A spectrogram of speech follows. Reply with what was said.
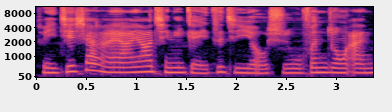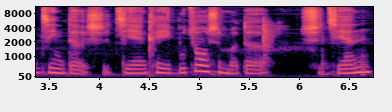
所以接下来啊，邀请你给自己有十五分钟安静的时间，可以不做什么的时间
